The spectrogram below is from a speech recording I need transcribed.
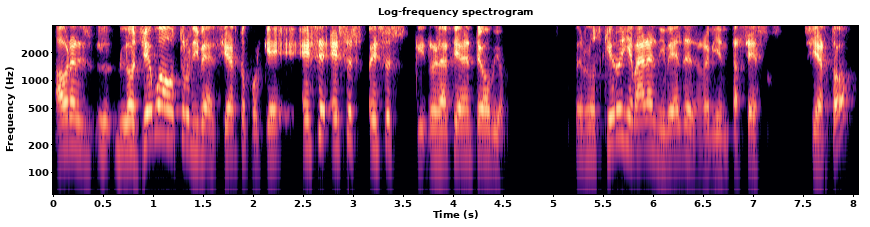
Ahora, los llevo a otro nivel, ¿cierto? Porque ese, eso, es, eso es relativamente obvio, pero los quiero llevar al nivel de revientasesos, ¿cierto?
